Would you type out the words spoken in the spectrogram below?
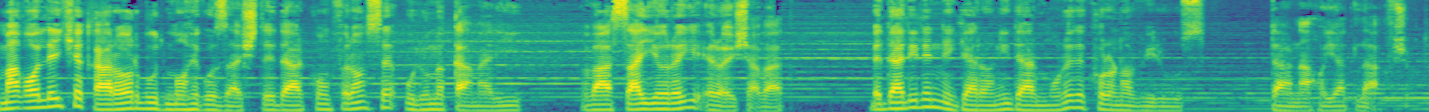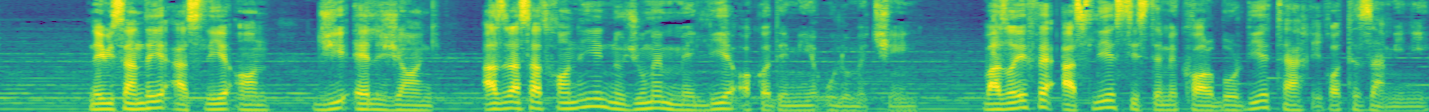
مقاله‌ای که قرار بود ماه گذشته در کنفرانس علوم قمری و سیاره‌ای ارائه شود به دلیل نگرانی در مورد کرونا ویروس در نهایت لغو شد. نویسنده اصلی آن جی ال جانگ از رصدخانه نجوم ملی آکادمی علوم چین وظایف اصلی سیستم کاربردی تحقیقات زمینی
